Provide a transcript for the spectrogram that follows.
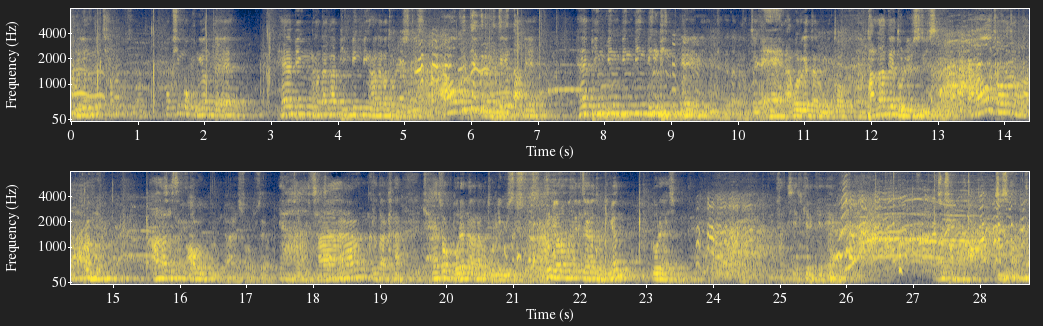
돌리는 거 참아주세요. 혹시 뭐 공연 때 해빙 하다가 빙빙빙 하다가 돌릴 수도 있어요. 어 그때 그러면 되겠다. 예. 해빙빙빙빙빙빙 예, 이렇게 되다가 갑자기 에나 모르겠다 그러면 또 발라드에 돌릴 수도 있어요. 어 좋아 좋아. 그럼요. 아 좋습니다. 아우 그럼요 알수 없어요. 야, 진짜. 자 그러다가 계속 노래는 안 하고 돌리고 있을 수도 있어요. 그럼 여러분들이 제가 돌리면 노래하시면 돼요. 같이 이렇게 이렇게. 죄송합니다. 죄송합니다.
